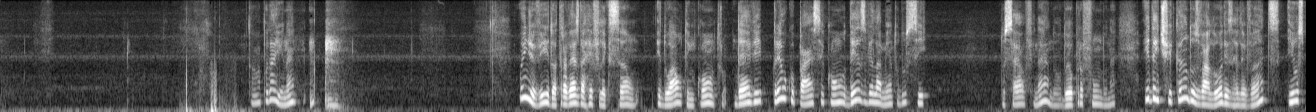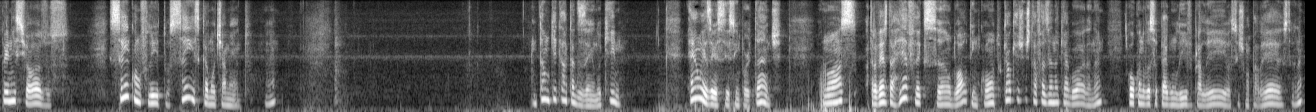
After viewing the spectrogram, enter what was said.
Então é por aí, né? O indivíduo, através da reflexão e do autoencontro, deve preocupar-se com o desvelamento do si, do self, né? do, do eu profundo, né? identificando os valores relevantes e os perniciosos sem conflito, sem escamoteamento. Né? Então, o que, que ela está dizendo? aqui? é um exercício importante nós, através da reflexão, do autoencontro, que é o que a gente está fazendo aqui agora, né? Ou quando você pega um livro para ler, ou assiste uma palestra, né?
